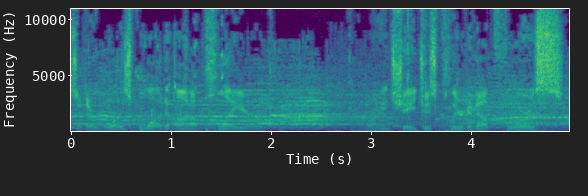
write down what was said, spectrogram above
So there was blood on a player. Ryan Shea just cleared it up for us.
